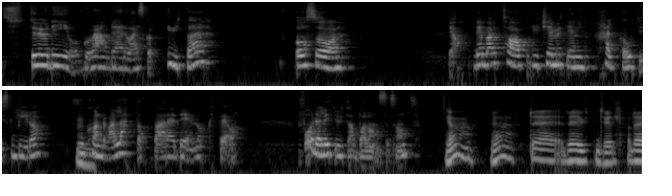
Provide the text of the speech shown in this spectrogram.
stødig og grounded, og jeg skal ut der. Og så Ja, det er bare å ta Du kommer ut i en helt kaotisk by, da. Så kan det være lett at bare det er nok til å få det litt ut av balanse, sant? Ja, ja. Det, det er uten tvil. Og det,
